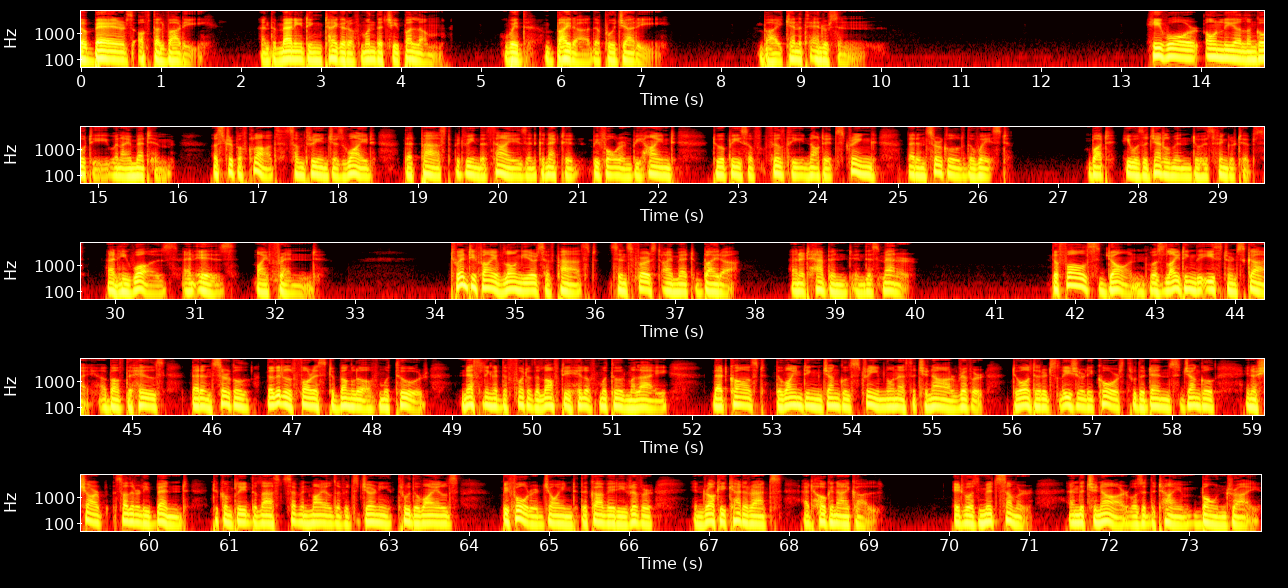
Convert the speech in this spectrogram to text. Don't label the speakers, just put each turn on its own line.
The Bears of Talvadi and the Man-Eating Tiger of Mundachipallam with Byra the Pujari by Kenneth Anderson. He wore only a langoti when I met him, a strip of cloth some three inches wide that passed between the thighs and connected before and behind to a piece of filthy knotted string that encircled the waist. But he was a gentleman to his fingertips, and he was and is my friend. Twenty five long years have passed since first I met Byra, and it happened in this manner. The false dawn was lighting the eastern sky above the hills that encircle the little forest bungalow of Mutur, nestling at the foot of the lofty hill of Mutur Malai, that caused the winding jungle stream known as the Chinar River to alter its leisurely course through the dense jungle in a sharp southerly bend to complete the last seven miles of its journey through the wilds before it joined the Kaveri River in rocky cataracts at Hoganaikal. It was midsummer, and the Chinar was at the time bone dry.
